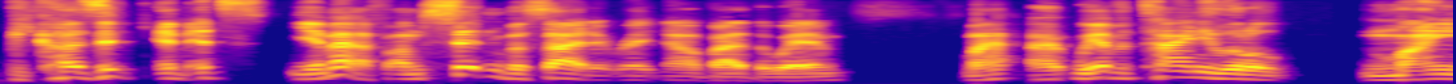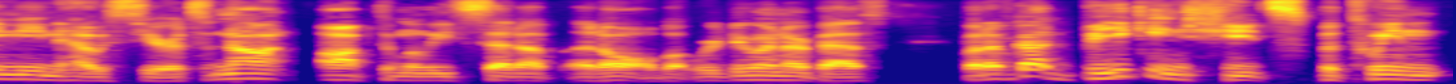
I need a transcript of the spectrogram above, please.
because it emits EMF. I'm sitting beside it right now, by the way. My, I, we have a tiny little mining house here. It's not optimally set up at all, but we're doing our best. But I've got baking sheets between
